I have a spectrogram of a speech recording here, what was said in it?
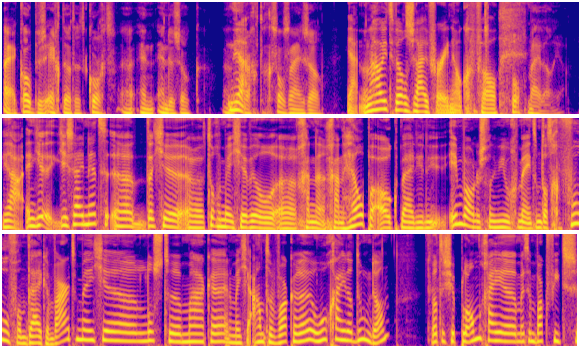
Nou ja, ik hoop dus echt dat het kort en, en dus ook Ja. krachtig zal zijn zo. Ja, dan hou je het wel zuiver in elk geval. Volgens mij wel, ja. Ja, en je, je zei net eh, dat je eh, toch een beetje wil eh, gaan, gaan helpen ook bij de inwoners van de nieuwe gemeente. Om dat gevoel van dijk en waard een beetje los te maken en een beetje aan te wakkeren. Hoe ga je dat doen dan? Wat is je plan? Ga je met een bakfiets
